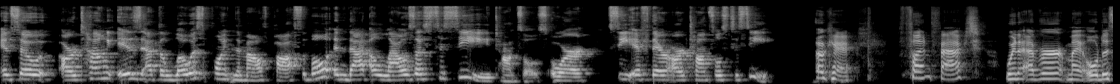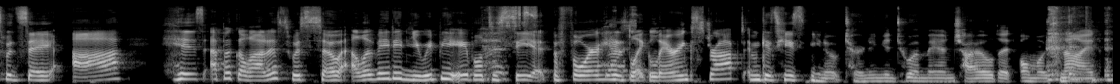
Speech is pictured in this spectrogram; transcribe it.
And so our tongue is at the lowest point in the mouth possible, and that allows us to see tonsils or see if there are tonsils to see. Okay. Fun fact whenever my oldest would say ah, his epiglottis was so elevated you would be able yes. to see it before yes. his like larynx dropped. And because he's you know turning into a man child at almost nine.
